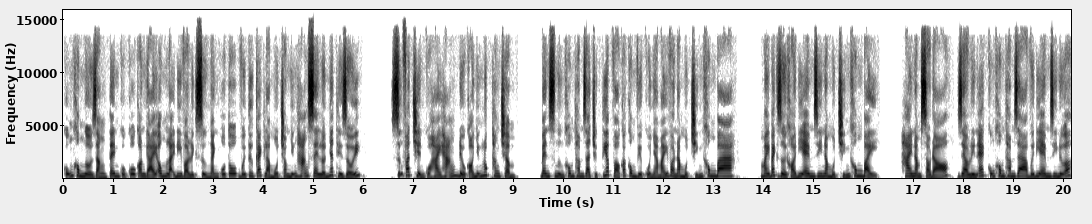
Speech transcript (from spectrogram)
cũng không ngờ rằng tên của cô con gái ông lại đi vào lịch sử ngành ô tô với tư cách là một trong những hãng xe lớn nhất thế giới. Sự phát triển của hai hãng đều có những lúc thăng trầm. Benz ngừng không tham gia trực tiếp vào các công việc của nhà máy vào năm 1903. Maybach rời khỏi DMG năm 1907. Hai năm sau đó, Zelinek cũng không tham gia với DMG nữa.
